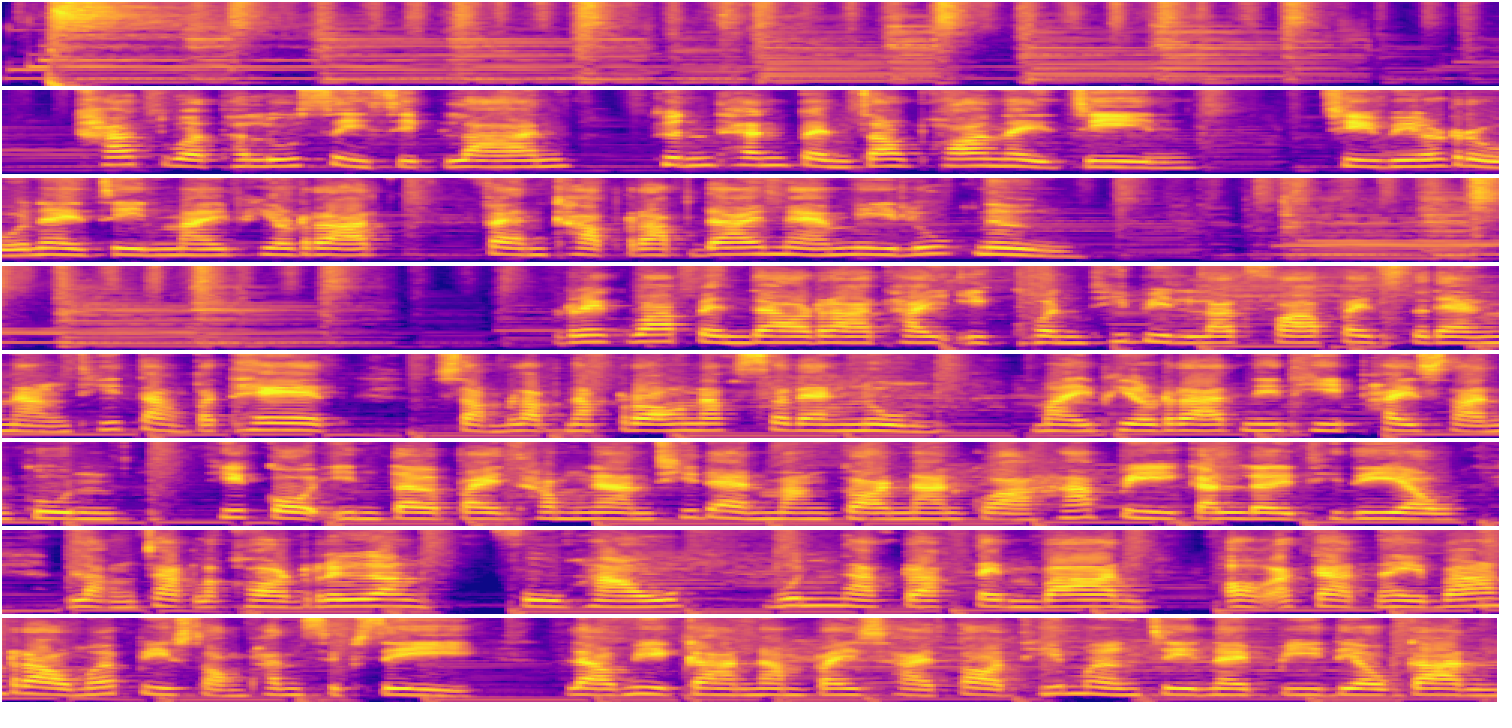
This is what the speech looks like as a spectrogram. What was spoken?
ค่าตัวทะลุ 40 ล้าน ขึ้นแท่นเป็นเจ้าพ่อในจีน ชีวิตหรูในจีนไมพิรัตแฟนคลับรับได้แม้มีลูกหนึ่ง เรียกว่าเป็นดาราไทยอีกคนที่บินลัดฟ้าไปแสดงหนังที่ต่างประเทศสำหรับนักร้องนักแสดงหนุ่ม ไมพิรัตน์นิธิภัยสารกุล ที่โกอินเตอร์ไปทำงานที่แดนมังกรนานกว่า 5 ปีกันเลยทีเดียว หลังจากละครเรื่องฟูเฮาบุญนักรักเต็มบ้าน ออกอากาศในบ้านเราเมื่อปี 2014 แล้วมีการนำไปฉายต่อที่เมืองจีนในปีเดียวกัน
